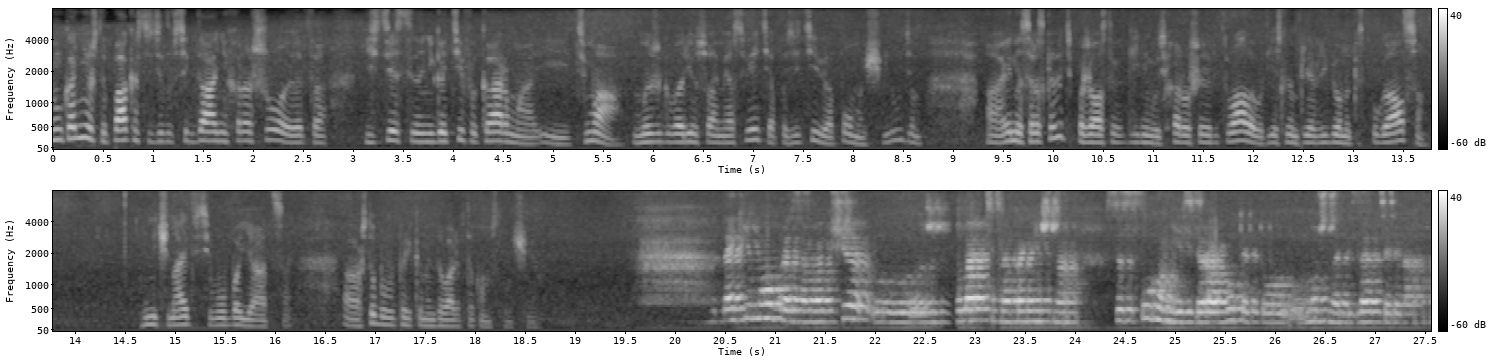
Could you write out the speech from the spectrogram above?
Ну, конечно, пакостить это всегда нехорошо, это, естественно, негатив и карма, и тьма. Мы же говорим с вами о свете, о позитиве, о помощи людям. А, Инесс, расскажите, пожалуйста, какие-нибудь хорошие ритуалы, вот если, например, ребенок испугался и начинает всего бояться. А, что бы вы порекомендовали в таком случае? Таким образом, вообще э, желательно, конечно, с испугом, если работать, то нужно обязательно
